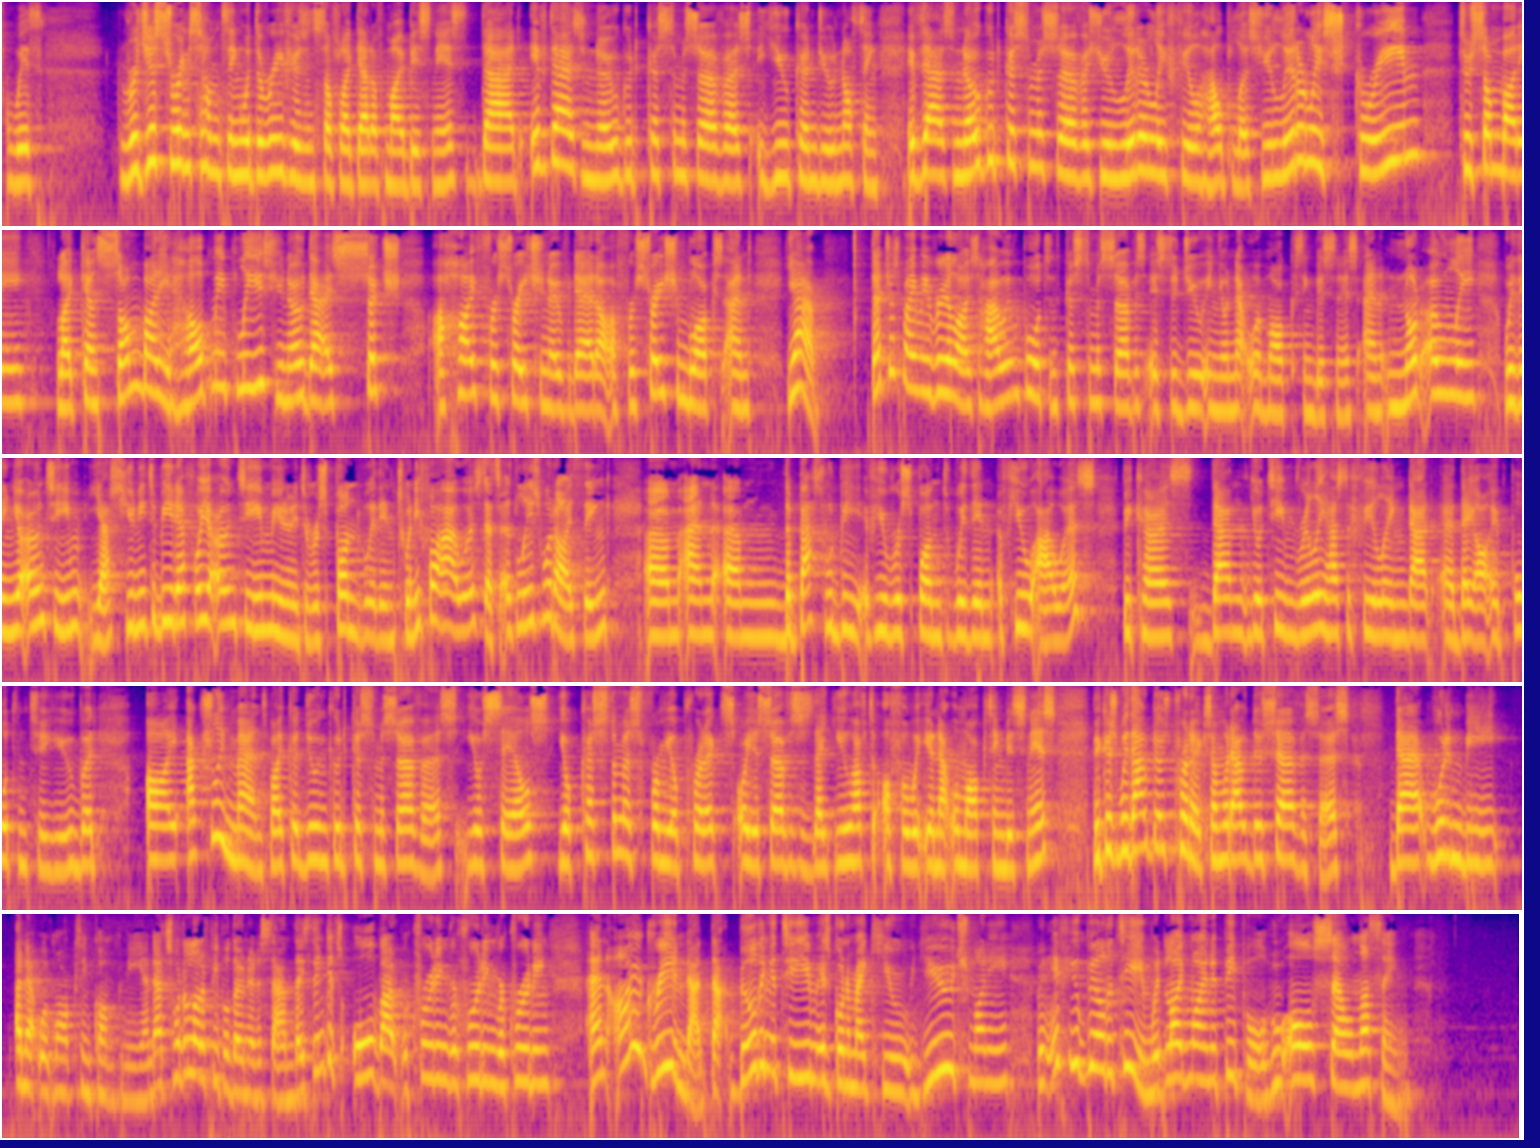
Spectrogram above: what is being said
with registering something with the reviews and stuff like that of my business that if there's no good customer service you can do nothing if there's no good customer service you literally feel helpless you literally scream to somebody like, can somebody help me, please? You know, there is such a high frustration over there. There are frustration blocks, and yeah, that just made me realize how important customer service is to do in your network marketing business and not only within your own team. Yes, you need to be there for your own team. You need to respond within 24 hours. That's at least what I think. Um, and um, the best would be if you respond within a few hours because then your team really has the feeling that uh, they are important to you. But I actually meant by doing good customer service, your sales, your customers from your products or your services that you have to offer with your network marketing business. Because without those products and without those services, that wouldn't be a network marketing company. And that's what a lot of people don't understand. They think it's all about recruiting, recruiting, recruiting. And I agree in that, that building a team is going to make you huge money. But if you build a team with like minded people who all sell nothing,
